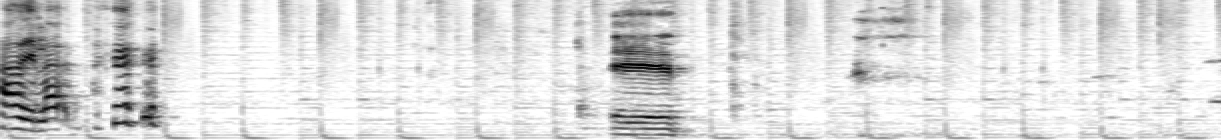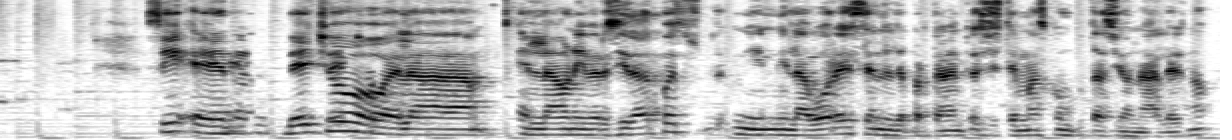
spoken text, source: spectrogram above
Adelante. Eh, Sí, eh, de hecho, en la, en la, universidad, pues mi, labor es en el departamento de sistemas computacionales, ¿no?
